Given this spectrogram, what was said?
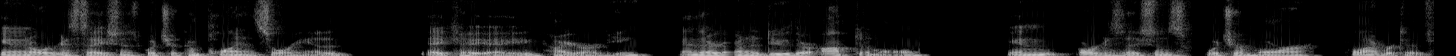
in organizations which are compliance oriented, aka hierarchy, and they're going to do their optimal in organizations which are more collaborative.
